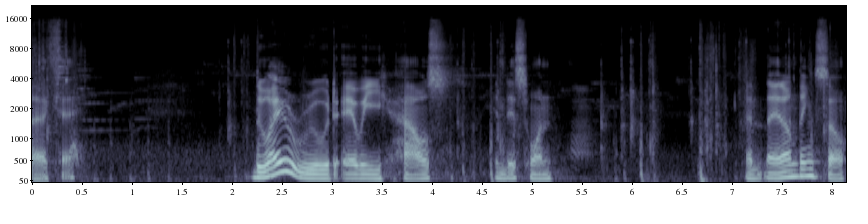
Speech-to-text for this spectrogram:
Okay. Do I root every house in this one? And I don't think so.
